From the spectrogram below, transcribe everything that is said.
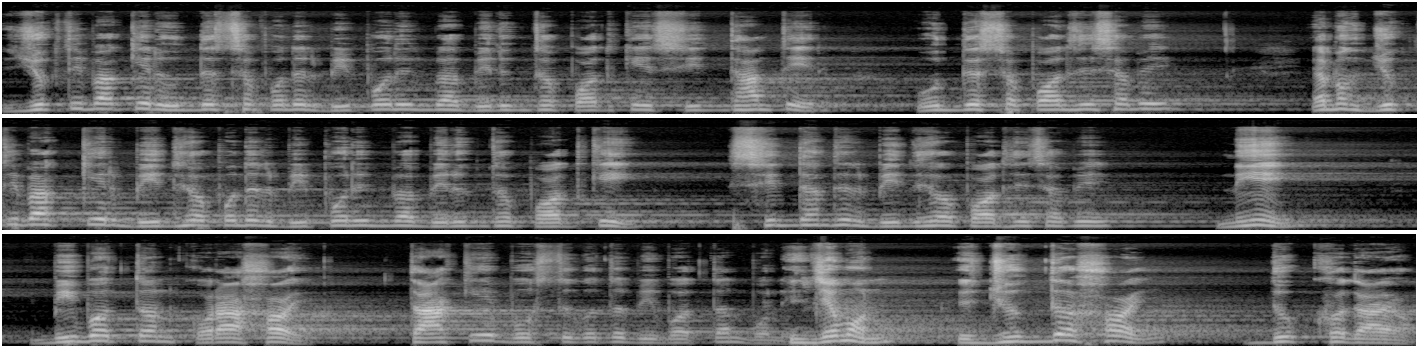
যুক্তিবাক্যের উদ্দেশ্য পদের বিপরীত বা বিরুদ্ধ পদকে সিদ্ধান্তের উদ্দেশ্য পদ হিসাবে এবং যুক্তিবাক্যের বিধেয় পদের বিপরীত বা বিরুদ্ধ পদকে সিদ্ধান্তের বিধেয় পদ হিসাবে নিয়ে বিবর্তন করা হয়, তাকে বস্তুগত বিবর্তন বলে। যেমন, যুদ্ধ হয়, দুঃখদায়ক,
